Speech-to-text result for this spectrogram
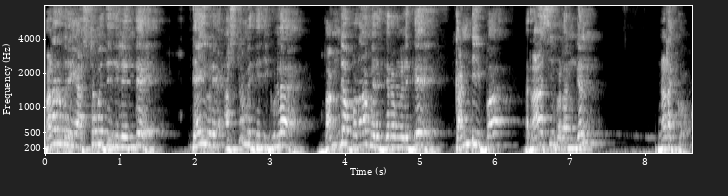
வளர்பிறை அஷ்டம தேதியிலிருந்து தேய்பிறை அஷ்டம தேதிக்குள்ள பங்கப்படாமல் இருக்கிறவங்களுக்கு கண்டிப்பா ராசி பலன்கள் நடக்கும்.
